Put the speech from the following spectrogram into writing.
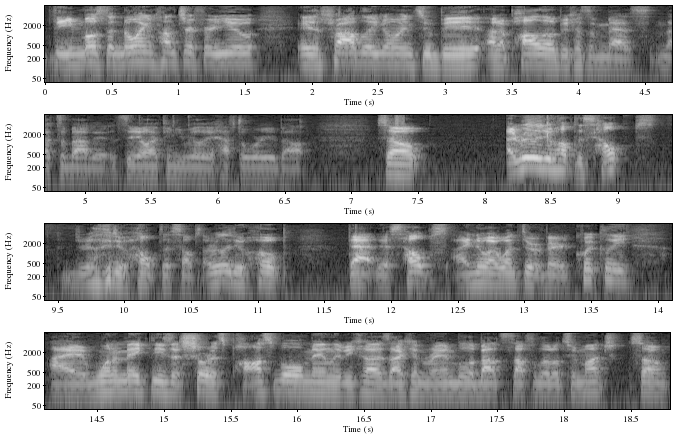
The most annoying hunter for you is probably going to be an Apollo because of Mez, and that's about it. It's the only thing you really have to worry about. So, I really do hope this helps. I really do hope this helps. I really do hope that this helps. I know I went through it very quickly. I want to make these as short as possible, mainly because I can ramble about stuff a little too much. So,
